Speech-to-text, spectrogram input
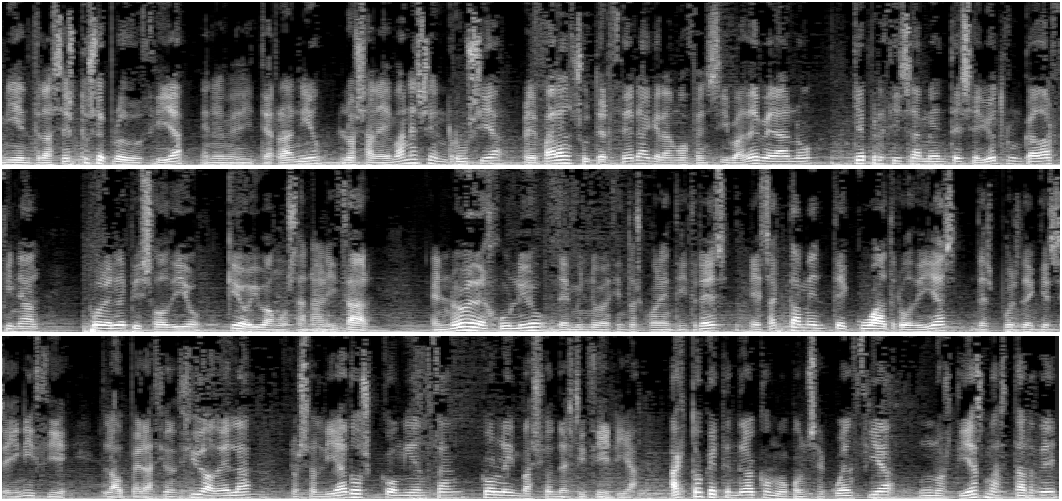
Mientras esto se producía en el Mediterráneo, los alemanes en Rusia preparan su tercera gran ofensiva de verano que precisamente se vio truncada al final por el episodio que hoy vamos a analizar. El 9 de julio de 1943, exactamente cuatro días después de que se inicie la Operación Ciudadela, los aliados comienzan con la invasión de Sicilia, acto que tendrá como consecuencia unos días más tarde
